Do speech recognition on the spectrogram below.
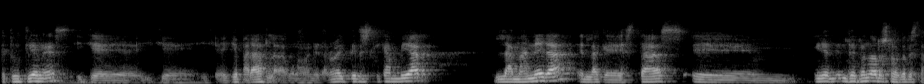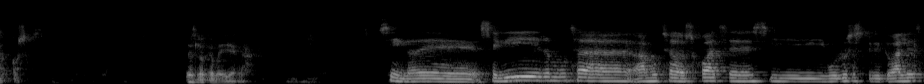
que tú tienes y que, que, hay que pararla de alguna manera. ¿no? Y tienes que cambiar la manera en la que estás eh, intentando resolver estas cosas. Es lo que me llega. Sí, lo de seguir a muchos coaches y gurús espirituales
